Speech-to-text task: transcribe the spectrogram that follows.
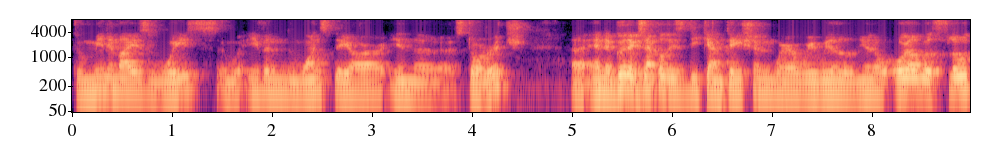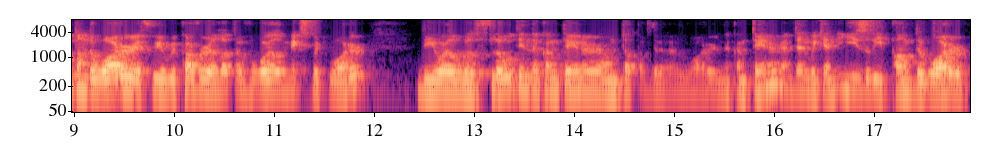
to minimize waste, even once they are in uh, storage. Uh, and a good example is decantation, where we will, you know, oil will float on the water. If we recover a lot of oil mixed with water, the oil will float in the container on top of the water in the container, and then we can easily pump the water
